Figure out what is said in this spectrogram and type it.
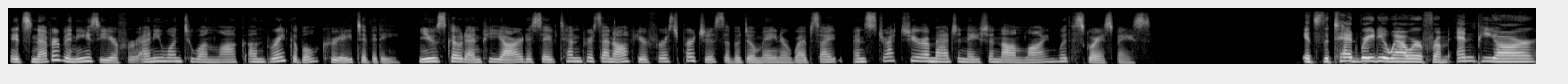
It's never been easier for anyone to unlock unbreakable creativity. Use code NPR to save 10% off your first purchase of a domain or website and stretch your imagination online with Squarespace. It's the TED Radio Hour from NPR.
